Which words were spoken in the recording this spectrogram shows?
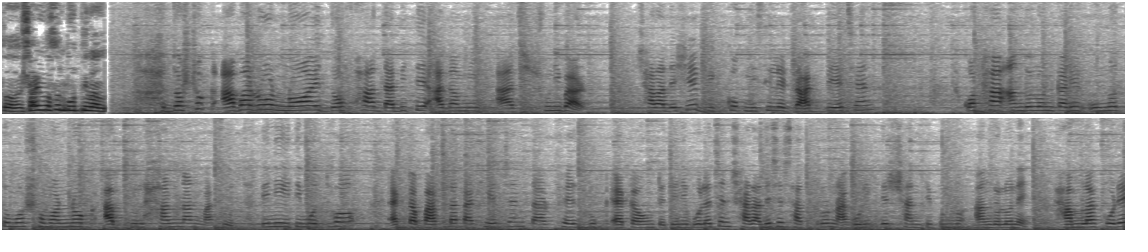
তো শামীম হোসেন বুদ্ধিমান দর্শক, আবারও নয় দফা দাবিতে আগামী আজ শনিবার সারা দেশে বিক্ষোভ মিছিলের ডাক দিয়েছেন কথা আন্দোলনকারীর অন্যতম সমন্বয়ক আব্দুল হান্নান মাসুদ। তিনি ইতিমধ্যে একটা বার্তা পাঠিয়েছেন তার ফেসবুক অ্যাকাউন্টে। তিনি বলেছেন, সারা দেশে ছাত্র নাগরিকদের শান্তিপূর্ণ আন্দোলনে হামলা করে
